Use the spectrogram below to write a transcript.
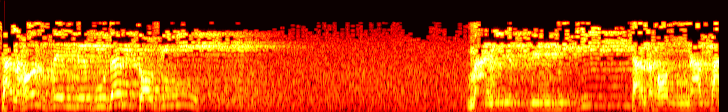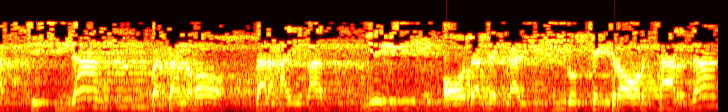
تنها زنده بودن کافی نیست. معنی زندگی تنها نفس کشیدن و تنها در حقیقت یک عادت غریزی رو تکرار کردن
